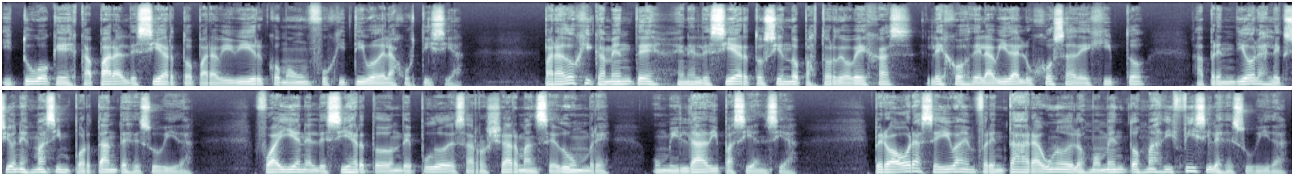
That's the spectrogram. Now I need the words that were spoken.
y tuvo que escapar al desierto para vivir como un fugitivo de la justicia. Paradójicamente, en el desierto, siendo pastor de ovejas, lejos de la vida lujosa de Egipto, aprendió las lecciones más importantes de su vida. Fue ahí en el desierto donde pudo desarrollar mansedumbre, humildad y paciencia. Pero ahora se iba a enfrentar a uno de los momentos más difíciles de su vida,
